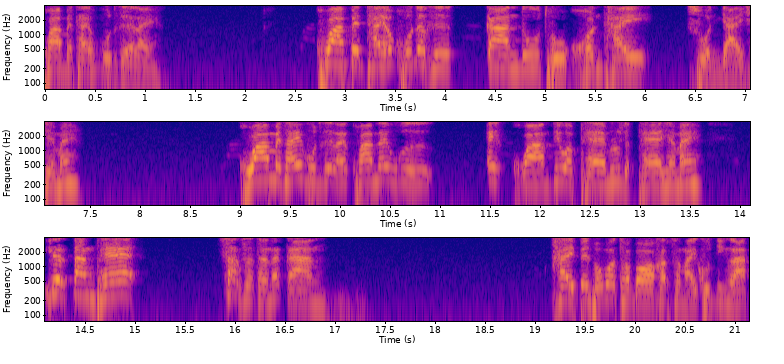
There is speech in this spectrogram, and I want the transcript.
ความเป็นไทยของคุณคืออะไร ความเป็นไทยของคุณก็คือ การดูถูกคนไทยส่วนใหญ่ใช่ไหมความเป็นไทยของคุณคืออะไร ความไทยของคุณคือไอ้ความที่ว่าแพ้ไม่รู้จักแพ้ใช่ไหม เลือกตั้งแพ้สร้างสถานการณ์ ใครเป็นพบทบครับสมัยคุณยิ่งรัก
